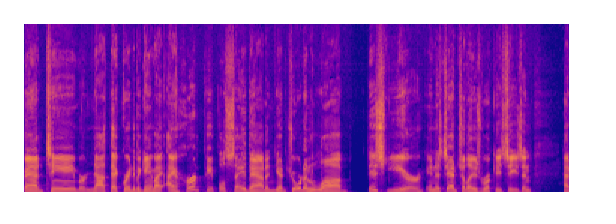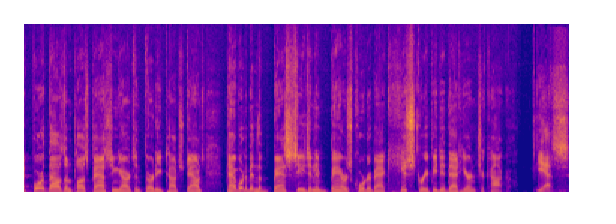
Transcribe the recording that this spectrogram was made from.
bad team or not that great of a game. I, I heard people say that, and yet Jordan Love this year, in essentially his rookie season, had 4,000 plus passing yards and 30 touchdowns. That would have been the best season in Bears quarterback history if he did that here in Chicago. Yes.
